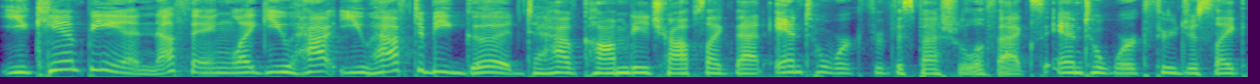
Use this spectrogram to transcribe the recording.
you can't be a nothing. Like you have you have to be good to have comedy chops like that, and to work through the special effects, and to work through just like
